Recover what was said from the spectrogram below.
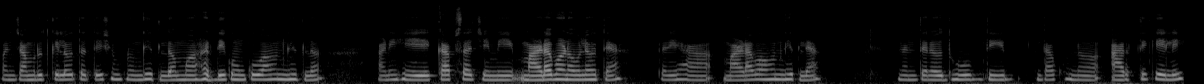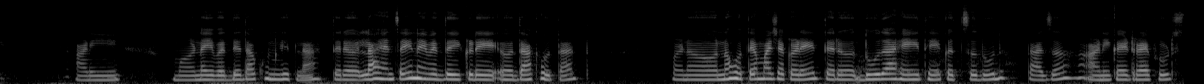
पंचामृत केलं होतं ते शिंपडून घेतलं मग हळदी कुंकू वाहून घेतलं आणि हे कापसाचे मी माळा बनवल्या होत्या. तर ह्या माळा वाहून घेतल्या. नंतर धूप दीप दाखवून आरती केली आणि मग नैवेद्य दाखवून घेतला. तर लाह्यांचाही नैवेद्य इकडे दाखवतात. पण नव्हत्या माझ्याकडे तर दूध आहे इथे कच्चं दूध ताजं आणि काही ड्रायफ्रूट्स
